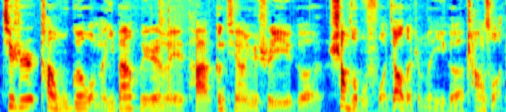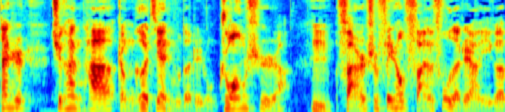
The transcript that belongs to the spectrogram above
其实看吴哥，我们一般会认为它更倾向于是一个上座部佛教的这么一个场所，但是去看它整个建筑的这种装饰啊，嗯，反而是非常繁复的这样一个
